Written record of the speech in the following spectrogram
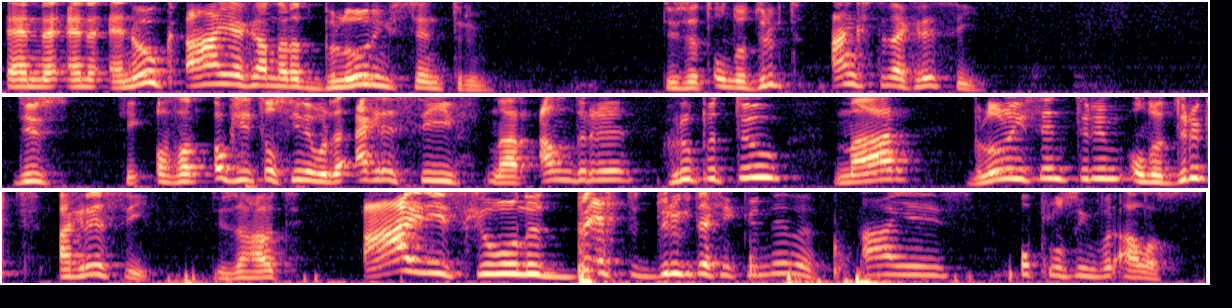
En, en, en ook gaan naar het beloningscentrum. Dus het onderdrukt angst en agressie. Dus of van oxytocine worden agressief naar andere groepen toe, maar beloningscentrum onderdrukt agressie. Dus dat houdt... Aaien is gewoon het beste druk dat je kunt hebben. Aaien is oplossing voor alles.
